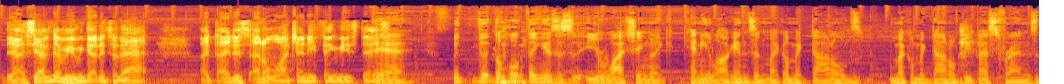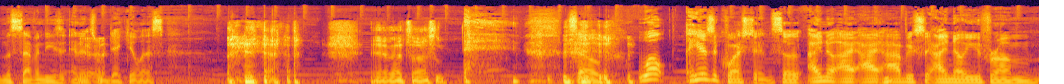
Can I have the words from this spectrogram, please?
Yeah. See, I've never even gotten into that. I, I just I don't watch anything these days. Yeah, but the the whole thing is is you're watching like Kenny Loggins and Michael McDonald's Michael McDonald be best friends in the '70s, and it's ridiculous. yeah, that's awesome. So, well, here's a question. So I know I, I obviously I know you from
